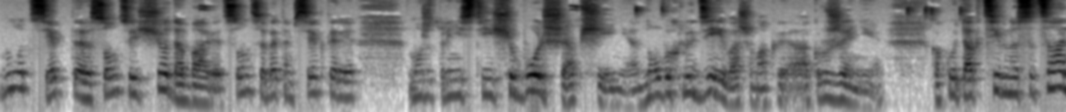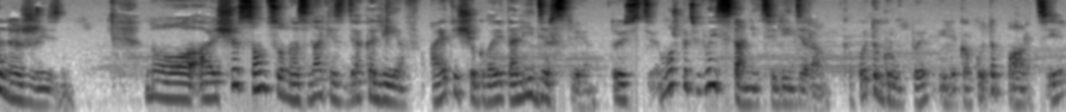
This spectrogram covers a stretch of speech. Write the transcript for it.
Ну вот сектор, Солнце еще добавит. Солнце в этом секторе может принести еще больше общения, новых людей в вашем окружении, какую-то активную социальную жизнь. Но а еще Солнце у нас в знаке зодиака Лев, а это еще говорит о лидерстве. То есть, может быть, вы станете лидером какой-то группы или какой-то партии.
